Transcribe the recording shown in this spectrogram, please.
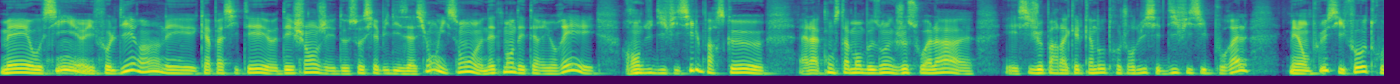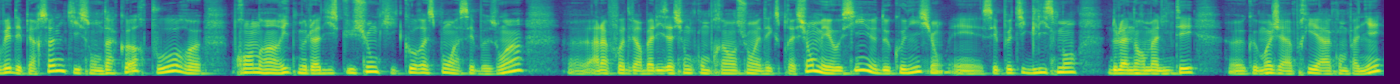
Mais aussi, euh, il faut le dire, hein, les capacités euh, d'échange et de sociabilisation, ils sont nettement détériorées et rendues difficiles parce que elle a constamment besoin que je sois là. Et si je parle à quelqu'un d'autre aujourd'hui, c'est difficile pour elle. Mais en plus, il faut trouver des personnes qui sont d'accord pour euh, prendre un rythme de la discussion qui correspond à ses besoins, euh, à la fois de verbalisation, de compréhension et d'expression, mais aussi de cognition. Et ces petits glissements de la normalité euh, que moi j'ai appris à accompagner,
